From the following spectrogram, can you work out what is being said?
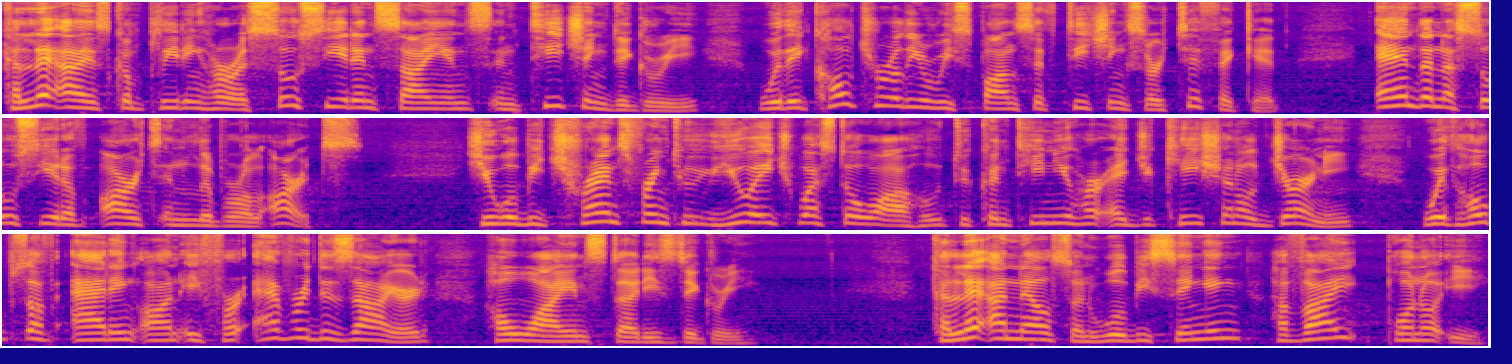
Kalea is completing her Associate in Science and Teaching degree with a culturally responsive teaching certificate and an Associate of Arts in Liberal Arts. She will be transferring to UH West Oahu to continue her educational journey with hopes of adding on a forever desired Hawaiian Studies degree. Kalea Nelson will be singing Hawaii Pono'i.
